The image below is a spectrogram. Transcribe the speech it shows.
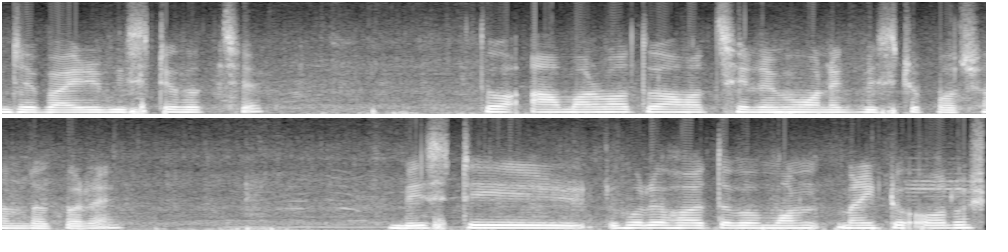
যে বাইরে বৃষ্টি হচ্ছে। তো আমার মতো আমার ছেলে মেয়ে অনেক বৃষ্টি পছন্দ করে। বৃষ্টি হলে হয়তো বা মন মানে একটু অলস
